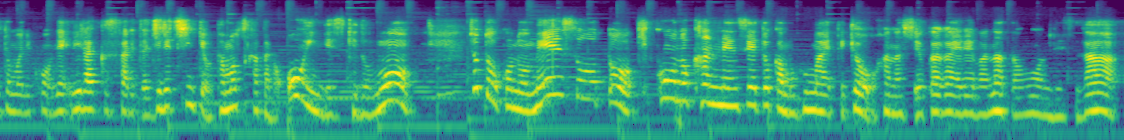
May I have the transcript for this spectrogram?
身ともにこうね、リラックスされた自律神経を保つ方が多いんですけども、ちょっとこの瞑想と気候の関連性とかも踏まえて今日お話伺えればなと思うんですが、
